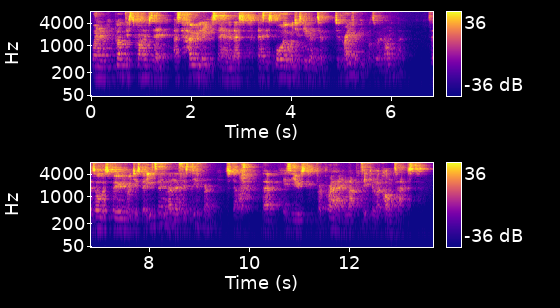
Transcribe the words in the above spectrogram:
When God describes it as holy, saying that there's, there's this oil which is given to, to pray for people, to anoint them. So there's all this food which is for eating, and then there's this different stuff that is used for prayer in that particular context.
